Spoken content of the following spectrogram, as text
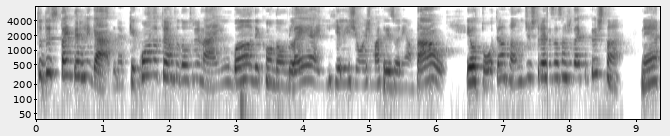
tudo isso está interligado, né? Porque quando eu tento doutrinar em Umbanda e Candomblé, em religiões de matriz oriental, eu estou tentando destruir a civilização judaico-cristã, né?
